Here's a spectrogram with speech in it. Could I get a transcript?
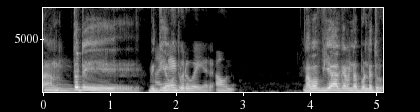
అంతటి ఆయనే విద్యావంతుడు గురువు అయ్యారు అవును నవవ్యాకరణ పండితుడు.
